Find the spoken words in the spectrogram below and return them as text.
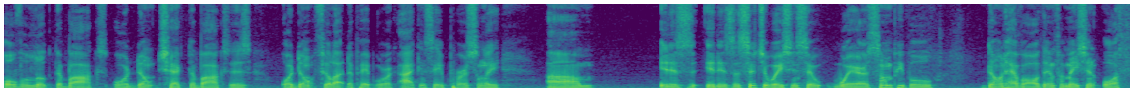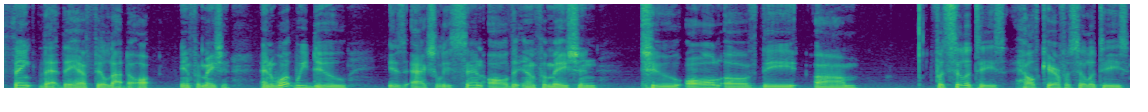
overlook the box or don't check the boxes or don't fill out the paperwork. I can say personally, um, it is it is a situation so where some people don't have all the information or think that they have filled out the uh, information. And what we do is actually send all the information to all of the um, facilities, healthcare facilities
